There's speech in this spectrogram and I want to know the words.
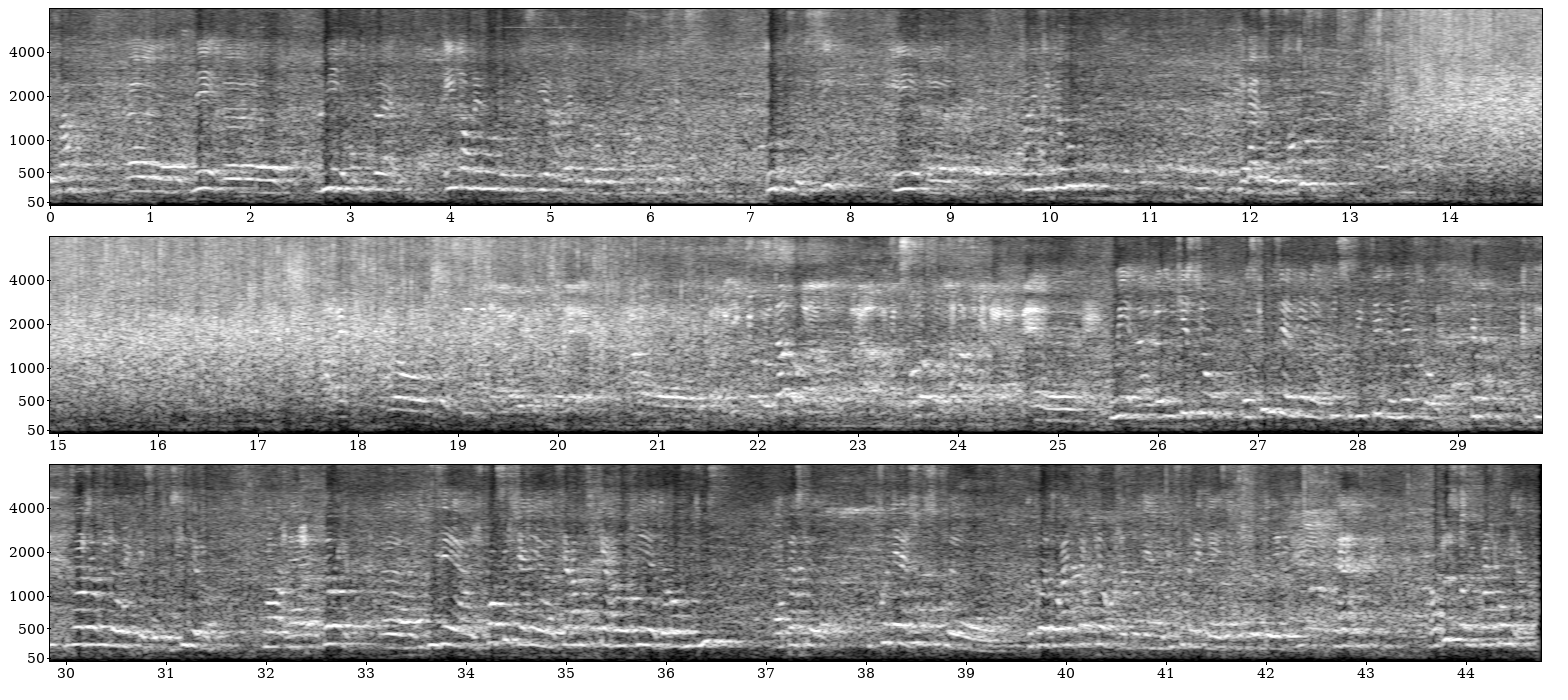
pas. Euh, mais euh, lui, en tout cas, énormément de plaisir à être dans des conventions comme celle-ci, dont celle-ci, et euh, j'en étais eh ben, que vous. Eh bien, il faut vous entendre. de mettre Bon, euh, donc, euh, je disais, euh, je pensais que j'allais euh, faire un petit karaoké devant vous tous, parce que vous connaissez la chanson de, de Goldorak par cœur en japonais, il faut connaître les anecdotes de l'ennemi. en plus, je suis vachement bien.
